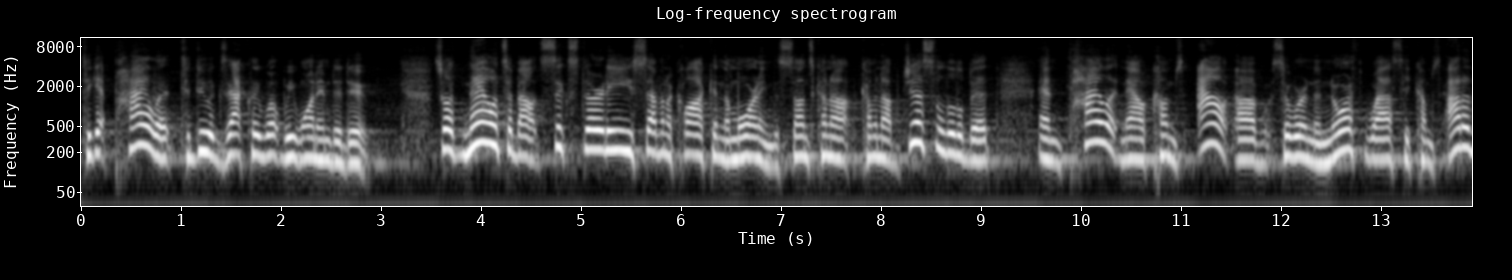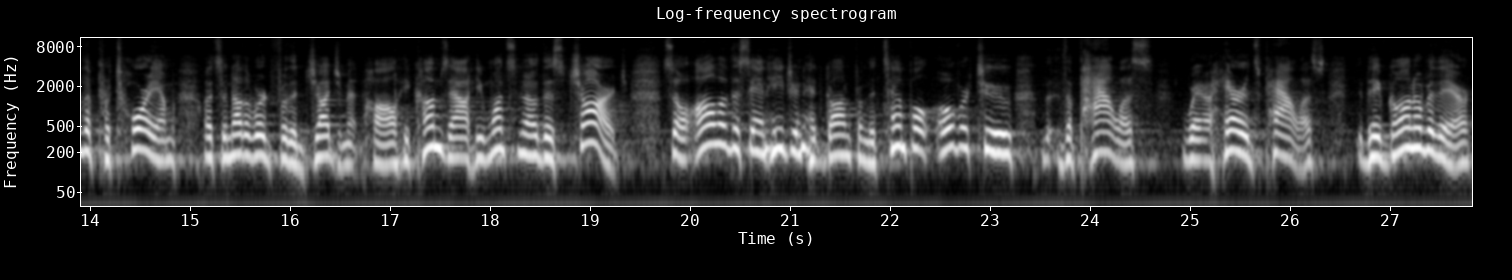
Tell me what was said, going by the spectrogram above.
to get Pilate to do exactly what we want him to do. So now it's about 6:30, 7 o'clock in the morning. The sun's coming up, coming up just a little bit, and Pilate now comes out of. So we're in the northwest. He comes out of the praetorium. It's another word for the judgment hall. He comes out. He wants to know this charge. So all of the Sanhedrin had gone from the temple over to the palace where Herod's palace. They've gone over there,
